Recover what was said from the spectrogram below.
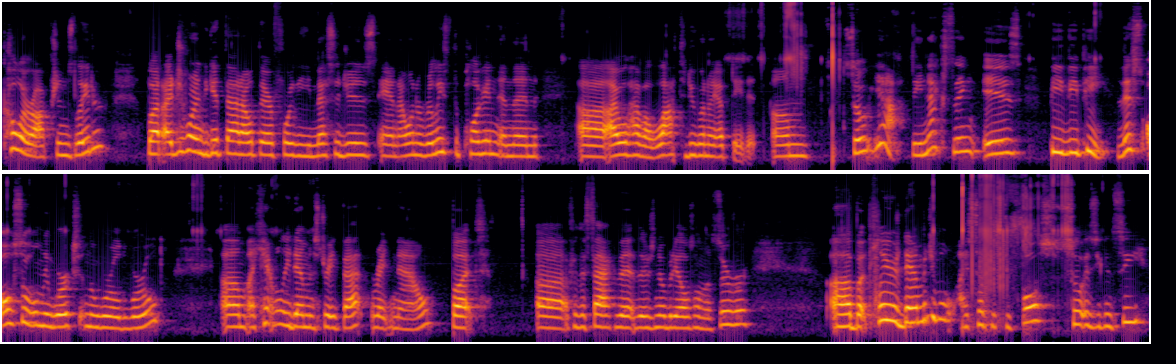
color options later, but I just wanted to get that out there for the messages, and I want to release the plugin, and then uh, I will have a lot to do when I update it. Um, so yeah, the next thing is PvP. This also only works in the world world, um, I can't really demonstrate that right now, but uh, for the fact that there's nobody else on the server. Uh, but players damageable, I set this to false, so as you can see,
